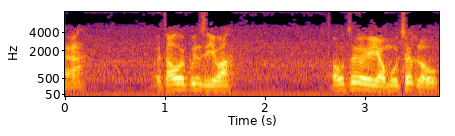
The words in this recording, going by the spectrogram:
啊我走去本事話。走出去又冇出路。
